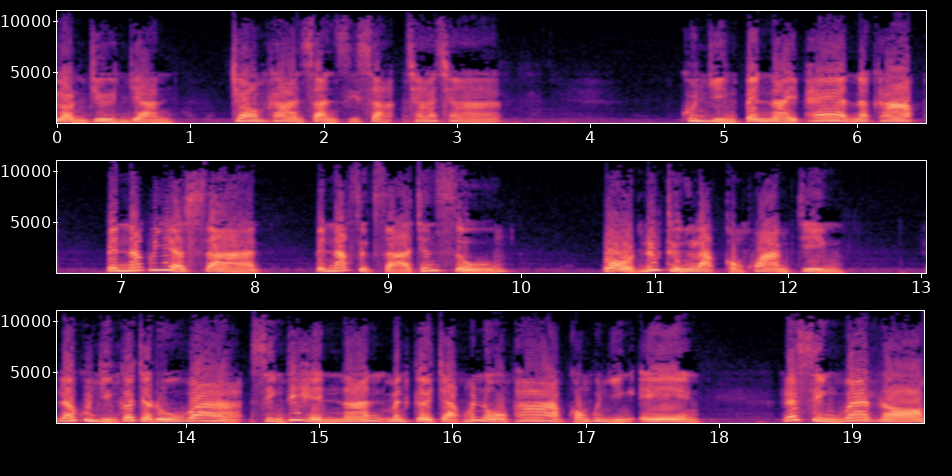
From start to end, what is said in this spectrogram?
หล่อนยืนยัน จอมพรานสั่นศีรษะช้าๆคุณหญิงเป็นนายแพทย์นะครับ เป็นนักวิทยาศาสตร์ เป็นนักศึกษาชั้นสูง โปรดนึกถึงหลักของความจริง แล้วคุณหญิงก็จะรู้ว่าสิ่งที่เห็นนั้นมันเกิดจากมโนภาพของคุณหญิงเอง และสิ่งแวดล้อม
